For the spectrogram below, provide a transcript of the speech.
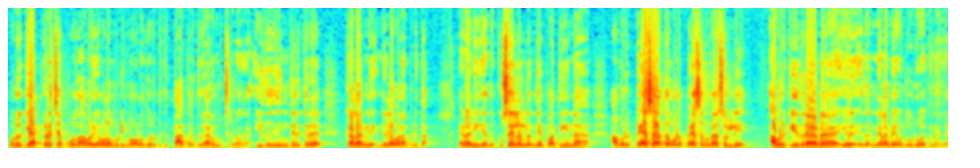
ஒரு கேப் கிடைச்சா போதும் அவர் எவ்வளோ முடியுமோ அவ்வளோ தூரத்துக்கு தாக்குறதுக்கு ஆரம்பிச்சிருவாங்க. இது இங்கே இருக்கிற கல நி நிலவரம் அப்படி தான் ஏன்னா நீங்கள் அந்த குசேலர்லேருந்தே பார்த்தீங்கன்னா அவர் பேசாத கூட பேசுனதா சொல்லி அவருக்கு எதிரான எ- எதிர் நிலைமையை வந்து உருவாக்குனாங்க.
